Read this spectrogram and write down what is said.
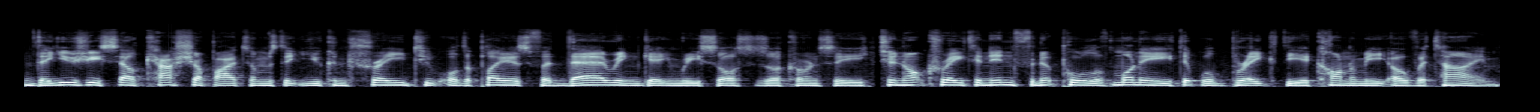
They usually sell cash shop items that you can trade to other players for their in game resources or currency to not create an infinite pool of money that will break the economy over time.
